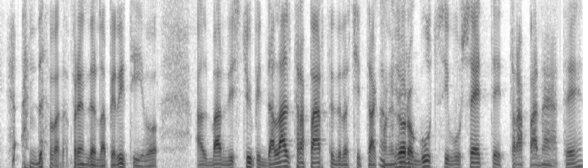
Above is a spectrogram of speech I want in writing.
andavano a prendere l'aperitivo al bar di Stupid dall'altra parte della città con Ok. le loro Guzzi V7 trapanate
